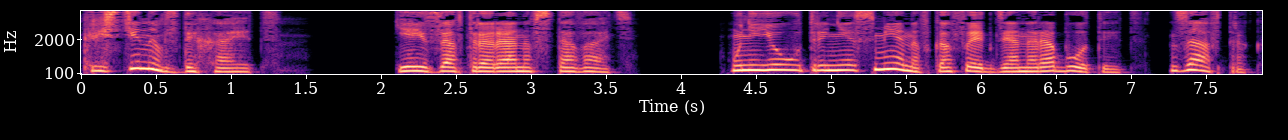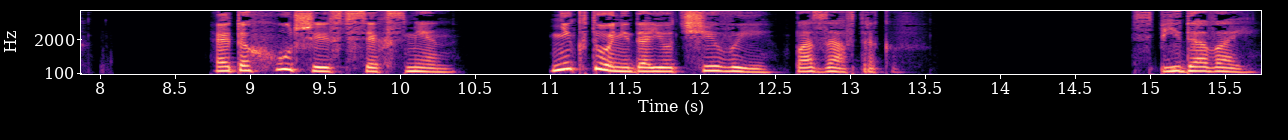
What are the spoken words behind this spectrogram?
Кристина вздыхает. Ей завтра рано вставать. У нее утренняя смена в кафе, где она работает. Завтрак. Это худший из всех смен. Никто не дает чаевые позавтракав. «Спи давай»,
